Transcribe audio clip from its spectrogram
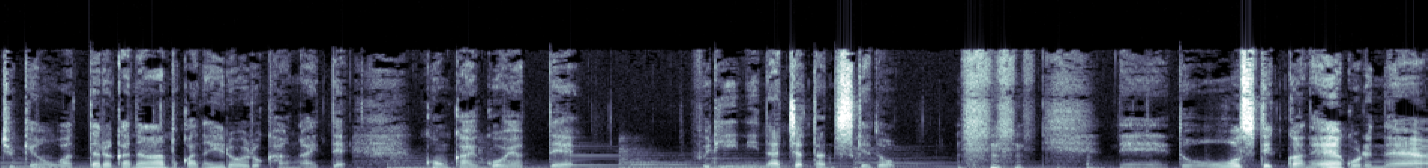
受験終わったらかなとかねいろいろ考えて今回こうやってフリーになっちゃったんですけど。ねえどうしてっかねこれね。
